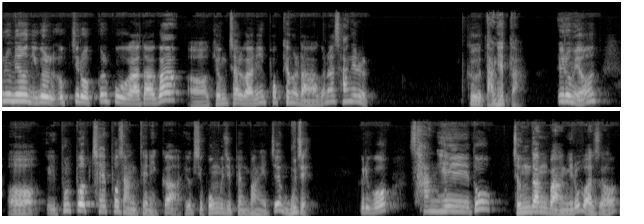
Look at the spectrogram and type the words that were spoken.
그러면 이걸 억지로 끌고 가다가 어, 경찰관이 폭행을 당하거나 상해를 그 당했다. 이러면 어, 불법 체포 상태니까 역시 공무집행 방해죄 무죄. 그리고 상해도 정당 방위로 봐서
